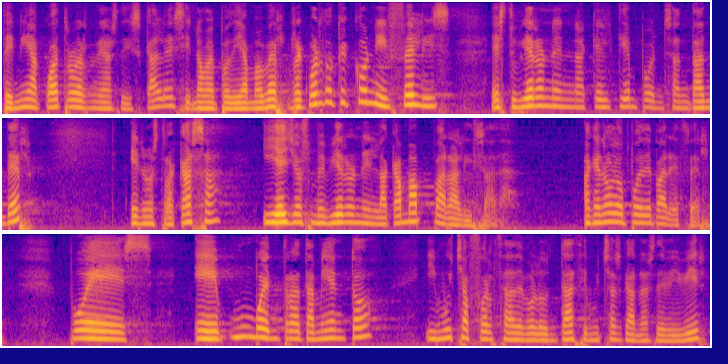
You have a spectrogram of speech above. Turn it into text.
Tenía cuatro hernias discales y no me podía mover. Recuerdo que Connie Félix Estuvieron en aquel tiempo en Santander, en nuestra casa, y ellos me vieron en la cama paralizada. ¿A que no lo puede parecer? Pues eh, un buen tratamiento y mucha fuerza de voluntad y muchas ganas de vivir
